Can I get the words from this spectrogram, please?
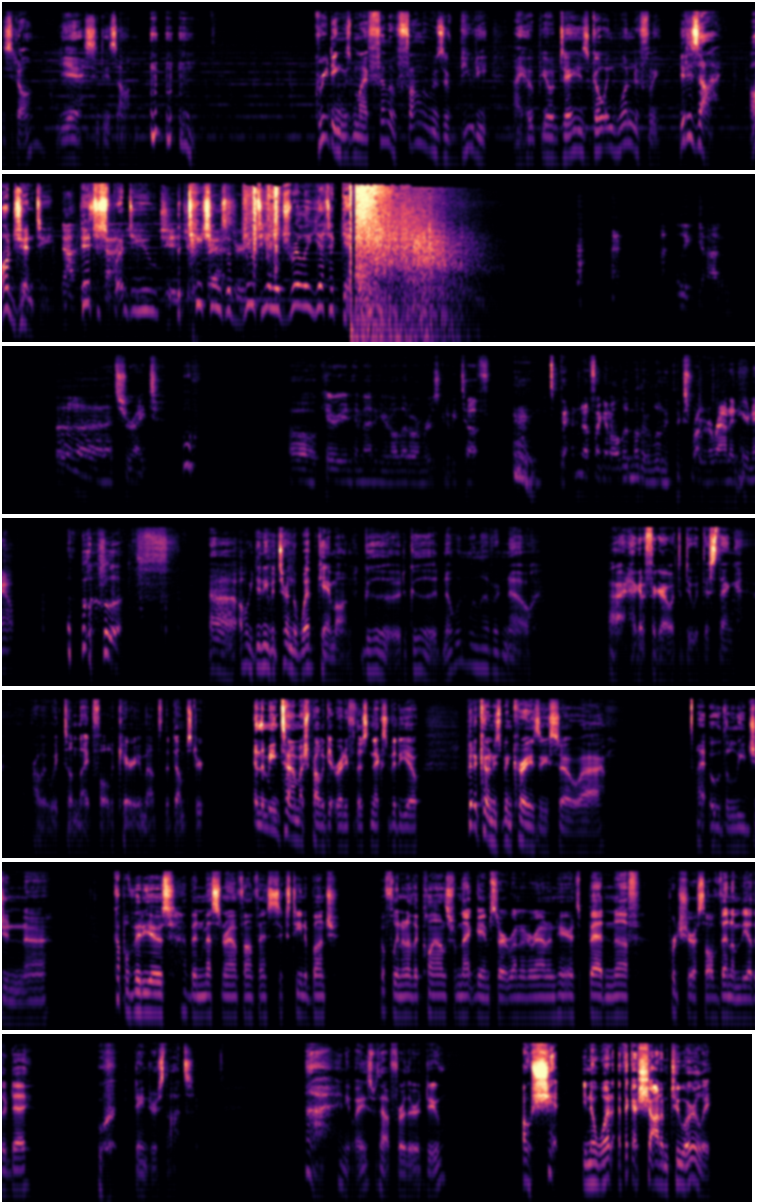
Is it on? Yes, it is on. Greetings, my fellow followers of beauty. I hope your day is going wonderfully. It is I, Argenti, here to spread to you the teachings bastard. of beauty and Idrila yet again. Finally got him. Uh, that's right. Whew. Oh, carrying him out of here and all that armor is going to be tough. it's bad enough I got all them other lunatics running around in here now. Uh, oh, he didn't even turn the webcam on. Good, good. No one will ever know. All right, I gotta figure out what to do with this thing. I'll probably wait till nightfall to carry him out to the dumpster. In the meantime, I should probably get ready for this next video. Penacony's been crazy, so uh, I owe the Legion uh, a couple videos. I've been messing around Final Fantasy 16 a bunch. Hopefully, none of the clowns from that game start running around in here. It's bad enough. Pretty sure I saw Venom the other day. Dangerous thoughts. Ah, anyways, without further ado. Oh shit. You know what? I think I shot him too early.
